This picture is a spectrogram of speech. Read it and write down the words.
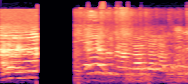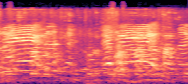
હાલો, happy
